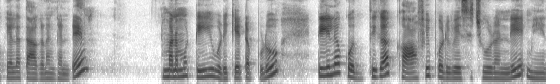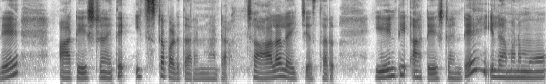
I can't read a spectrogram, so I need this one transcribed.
ఒకేలా తాగడం కంటే మనము టీ ఉడికేటప్పుడు టీలో కొద్దిగా కాఫీ పొడి వేసి చూడండి మీరే ఆ టేస్ట్ని అయితే ఇష్టపడతారనమాట చాలా లైక్ చేస్తారు. ఏంటి ఆ టేస్ట్ అంటే ఇలా మనము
